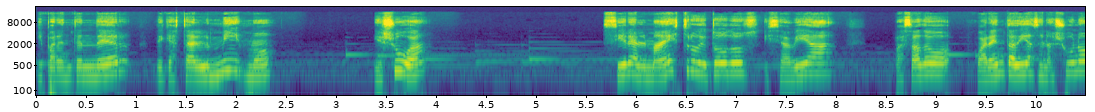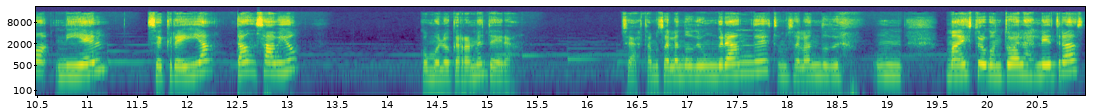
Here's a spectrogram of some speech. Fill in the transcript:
y para entender de que hasta el mismo Yeshua, si era el maestro de todos y se había pasado 40 días en ayuno, ni él se creía tan sabio como lo que realmente era. O sea, estamos hablando de un grande, estamos hablando de un maestro con todas las letras.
